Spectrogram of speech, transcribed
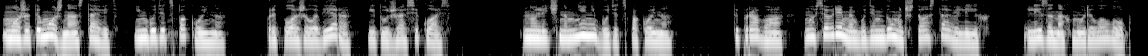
«Может, и можно оставить, им будет спокойно», — предположила Вера и тут же осеклась. «Но лично мне не будет спокойно». «Ты права, мы все время будем думать, что оставили их», — Лиза нахмурила лоб.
